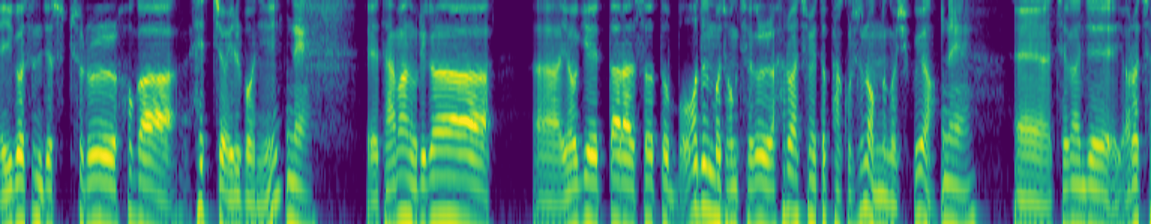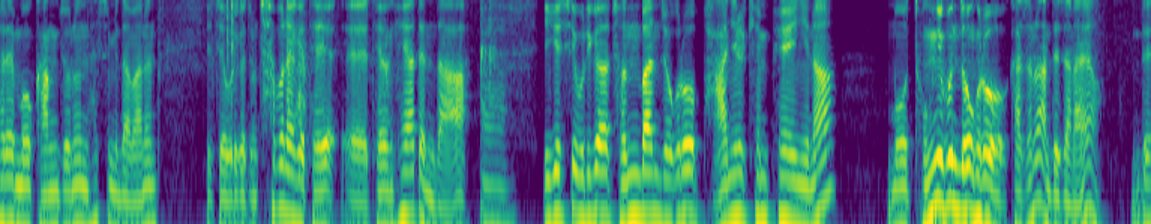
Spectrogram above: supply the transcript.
예, 이것은 이제 수출을 허가했죠 일본이. 네. 예, 다만 우리가 아, 여기에 따라서 또 모든 뭐 정책을 하루 아침에 또 바꿀 수는 없는 것이고요. 네. 예, 제가 이제 여러 차례 뭐 강조는 했습니다만은 이제 우리가 좀 차분하게 대, 에, 대응해야 된다. 어, 이것이 우리가 전반적으로 반일 캠페인이나 뭐 독립운동으로 가서는 안 되잖아요. 근데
